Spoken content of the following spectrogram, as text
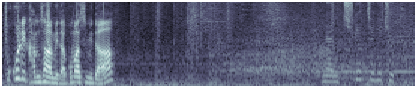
초콜릿 감사합니다. 고맙습니다. 난 추격전이 좋더라.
